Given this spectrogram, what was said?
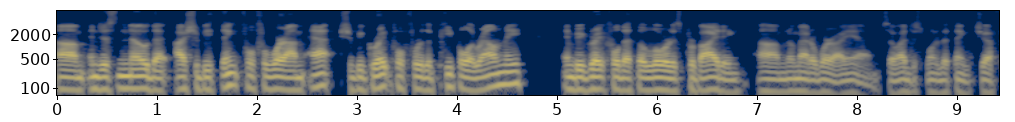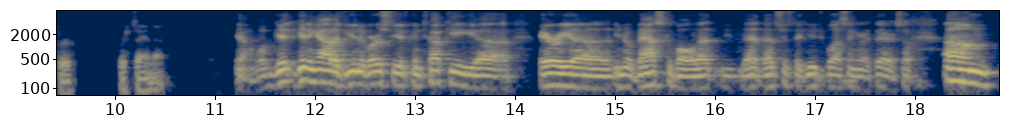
um, and just know that I should be thankful for where I'm at, should be grateful for the people around me, and be grateful that the Lord is providing um, no matter where I am. So I just wanted to thank Jeff for, for saying that. Yeah, well, get, getting out of University of Kentucky uh, area, you know, basketball that that that's just a huge blessing right there. So, um,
